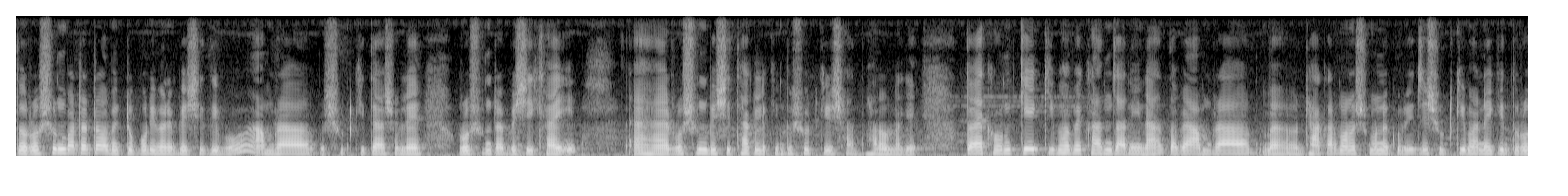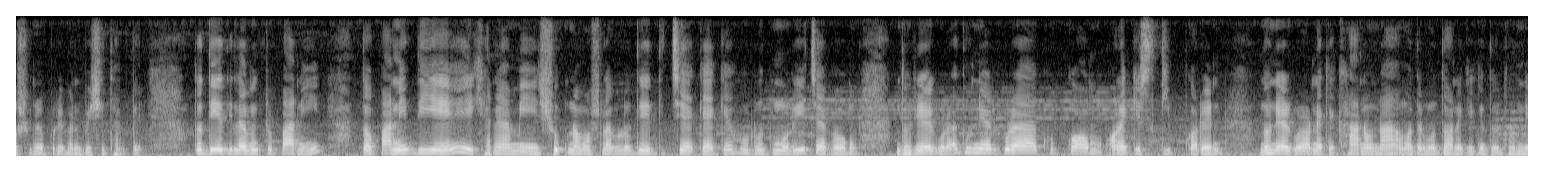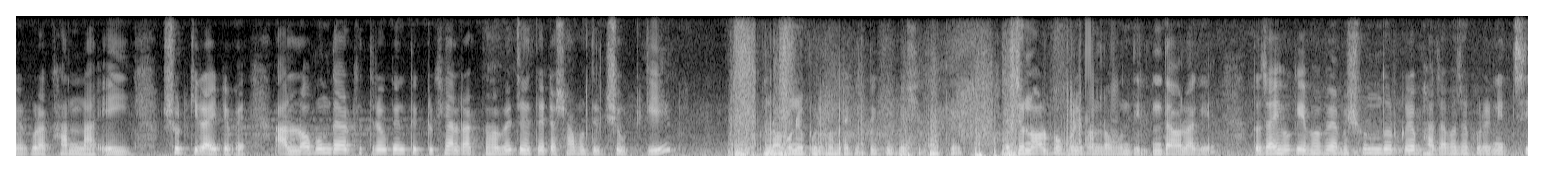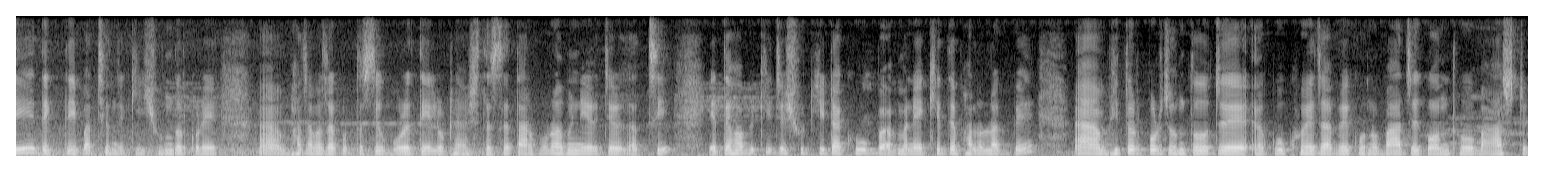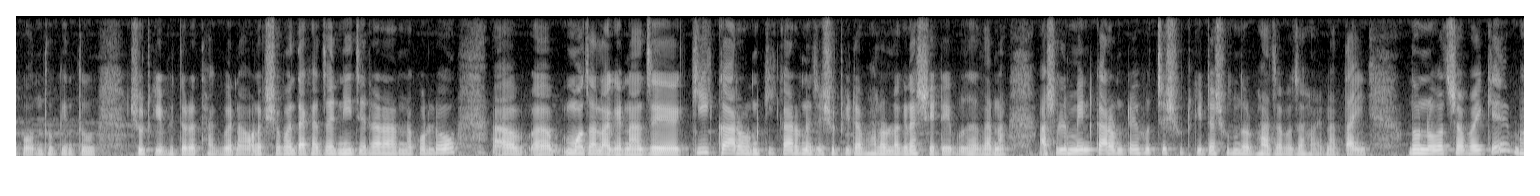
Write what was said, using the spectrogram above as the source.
তো রসুন বাটাটাও আমি একটু পরিমাণে বেশি দিব। আমরা শুটকিতে আসলে রসুনটা বেশি খাই। হ্যাঁ রসুন বেশি থাকলে কিন্তু শুটকির স্বাদ ভালো লাগে। তো এখন কে কীভাবে খান জানি না। তবে আমরা ঢাকার মানুষ মনে করি যে শুটকি মানে কিন্তু রসুনের পরিমাণ বেশি থাকবে। তো দিয়ে দিলাম একটু পানি। তো পানি দিয়ে এখানে আমি শুকনো মশলাগুলো দিয়ে দিচ্ছি একে একে, হলুদ মরিচ এবং ধনিয়ার গুঁড়া। ধনিয়ার গুঁড়া খুব কম, অনেকে স্কিপ করেন। ধনিয়ার গুঁড়া অনেকে খানও না, আমাদের মধ্যে অনেকে কিন্তু ধনিয়ার গুঁড়া খান না এই শুটকির আইটেমে আর লবণ দেওয়ার ক্ষেত্রেও কিন্তু একটু খেয়াল রাখতে হবে, যেহেতু এটা সামুদ্রিক শুটকি। লবণের পরিমাণটা কিন্তু একটু বেশি থাকে। এর জন্য অল্প পরিমাণ লবণ দেওয়া লাগে। তো যাই হোক, এভাবে আমি সুন্দর করে ভাজা ভাজা করে নিচ্ছি। দেখতেই পাচ্ছেন যে কি সুন্দর করে ভাজা ভাজা করতেছে, উপরে তেল উঠে আসতেছে। তারপরও আমি নেড়ে চেড়ে যাচ্ছি। এতে হবে কি যে শুটকিটা খুব মানে খেতে ভালো লাগবে। ভিতর পর্যন্ত যে কুক হয়ে যাবে, কোনো বাজে গন্ধ বা আষ্টে গন্ধ কিন্তু শুটকির ভিতরে থাকবে না। অনেক সময় দেখা যায় নিজেরা রান্না করলেও মজা লাগে না যে কি কারণ? কি কারণে যে শুটকিটা ভালো লাগে না সেটাই বোঝা যায় না। আসলে মেন কারণটাই হচ্ছে শুটকিটা সুন্দর ভাজা ভাজা হয় না, তাই। ধন্যবাদ সবাইকে, ভালো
